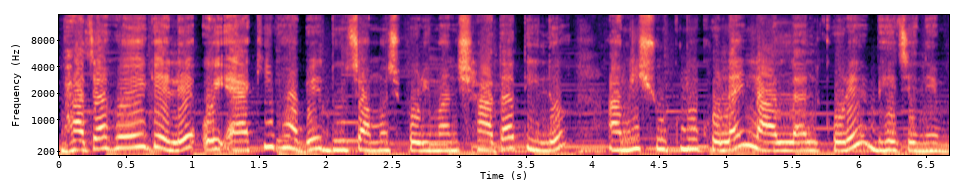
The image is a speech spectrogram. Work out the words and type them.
ভাজা হয়ে গেলে ওই একইভাবে দু চামচ পরিমাণ সাদা তিলও আমি শুকনো খোলায় লাল লাল করে ভেজে নেব।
